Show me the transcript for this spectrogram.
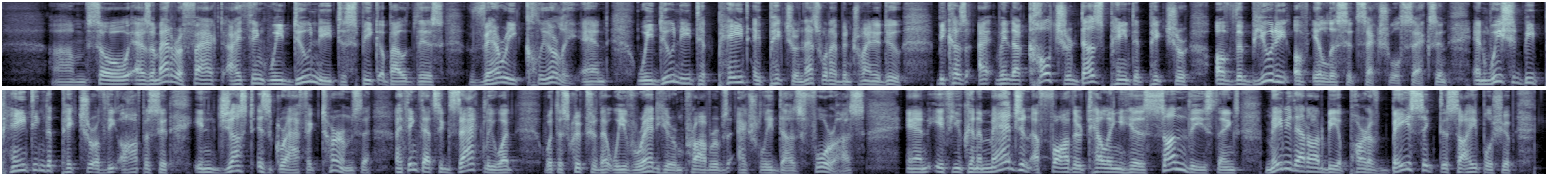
Um, so, as a matter of fact, I think we do need to speak about this very clearly, and we do need to paint a picture, and that's what I've been trying to do. Because I mean, the culture does paint a picture of the beauty of illicit sexual sex, and and we should be painting the picture of the opposite in just as graphic terms. I think that's exactly what what the scripture that we've read here in Proverbs actually does for us. And if you can imagine a father telling his son these things, maybe that ought to be a part of basic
